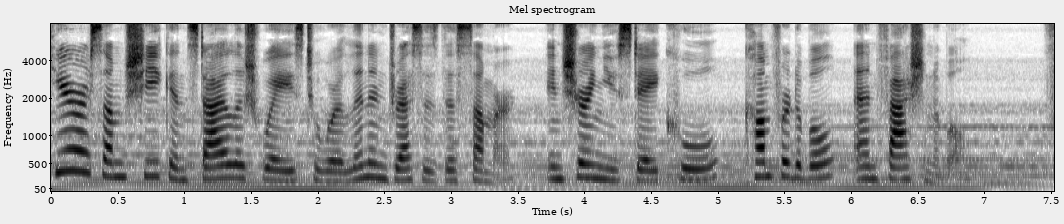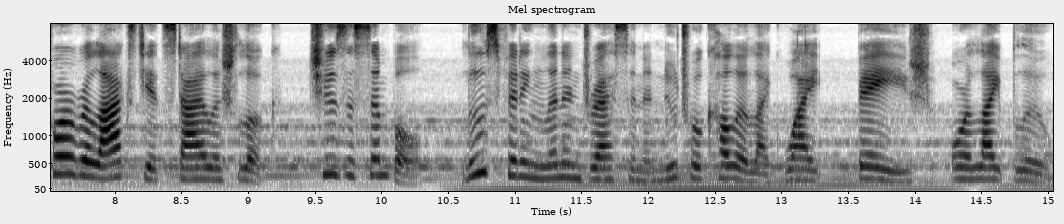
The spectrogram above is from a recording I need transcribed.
Here are some chic and stylish ways to wear linen dresses this summer, ensuring you stay cool, comfortable, and fashionable. For a relaxed yet stylish look, Choose a simple, loose-fitting linen dress in a neutral color like white, beige, or light blue.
